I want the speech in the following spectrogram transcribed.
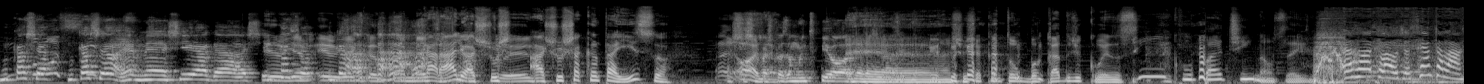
encaixa, Nossa! encaixa, remexe, agacha, Eu encaixa, ia, eu ia encaixa. cantar Caralho, a Xuxa, a Xuxa canta isso? A Xuxa faz coisa muito pior. É, a Xuxa cantou um bancado de coisa. Cinco patinhos. Não, sei. Aham, Cláudia, senta lá.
